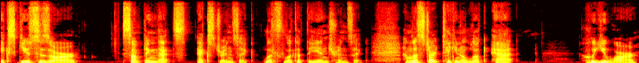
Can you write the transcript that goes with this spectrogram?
Excuses are something that's extrinsic. Let's look at the intrinsic. And let's start taking a look at who you are,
